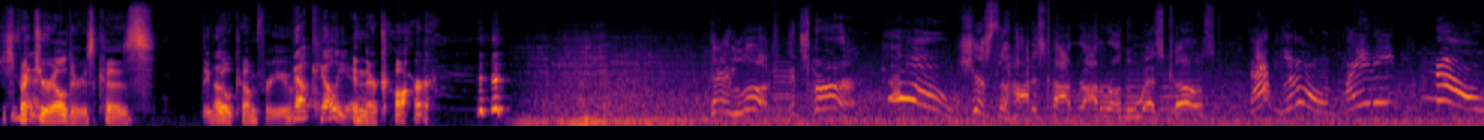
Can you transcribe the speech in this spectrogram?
Respect gonna- your elders because they will come for you they'll kill you." in their car. Hey, look, it's her. Oh, Just the hottest hot rodder on the West Coast. that little old lady? No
